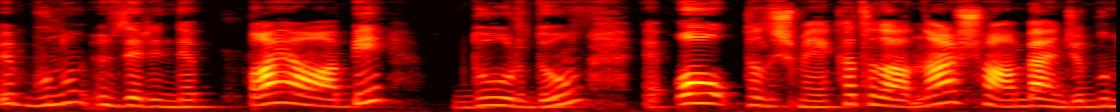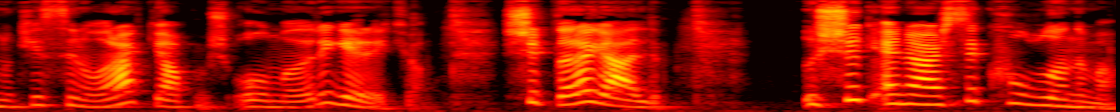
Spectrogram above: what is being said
ve bunun üzerinde bayağı bir durdum. E, O çalışmaya katılanlar şu an bence bunu kesin olarak yapmış olmaları gerekiyor. Şıklara geldim. Işık enerjisi kullanımı.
